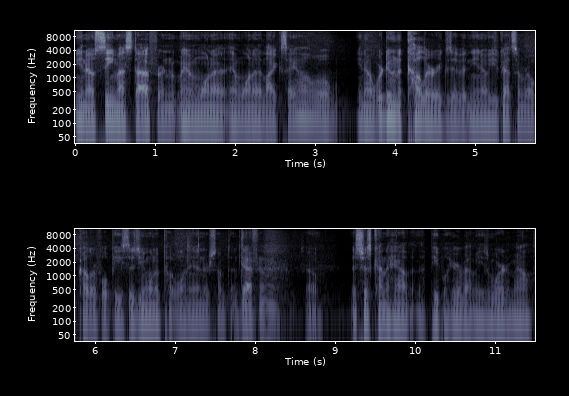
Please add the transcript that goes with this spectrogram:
you know, see my stuff and and want to and want to like say, oh, well, you know, we're doing a color exhibit. And, you know, you've got some real colorful pieces. You want to put one in or something. definitely. So that's just kind of how the people hear about me is word of mouth.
